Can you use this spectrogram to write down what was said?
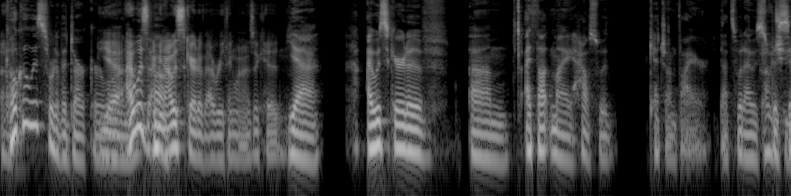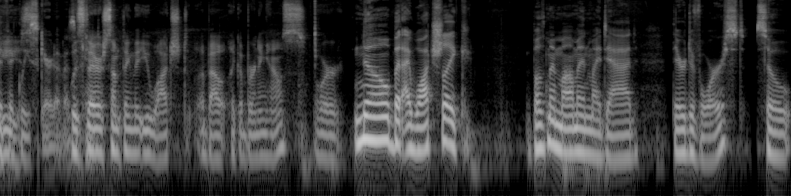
uh, Coco is sort of a darker Yeah, one. I was. I mean, I was scared of everything when I was a kid. Yeah. I was scared of um I thought my house would catch on fire. That's what I was Oh, specifically geez. scared of as Was a kid. there something that you watched about like a burning house or? No, but I watched like both my mama and my dad, they're divorced. So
